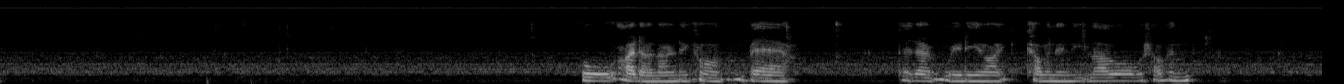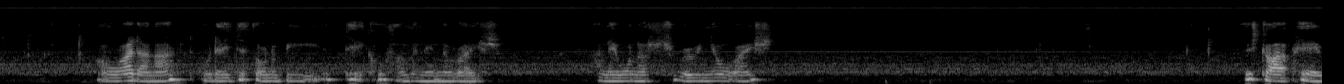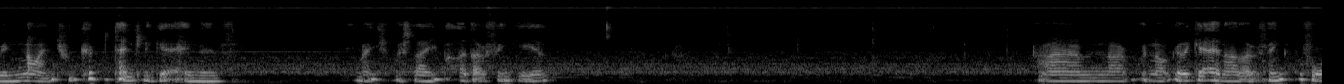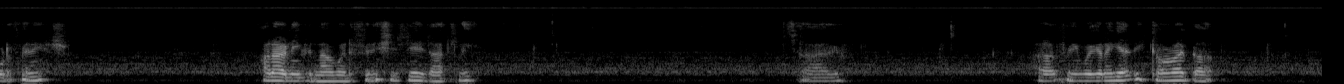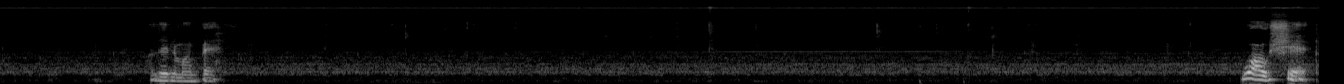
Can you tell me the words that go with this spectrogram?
Or I don't know, they can't bear, they don't really like coming any lower or something. Or I don't know, or they just want to be a dick or something in the race and they want to ruin your race. This guy up here in ninth, we could potentially get him if he makes a mistake, but I don't think he is. And no, we're not going to get in, I don't think, before the finish. I don't even know where the finish is actually. So, I don't think we're going to get this guy, but I did my best. Whoa, shit.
